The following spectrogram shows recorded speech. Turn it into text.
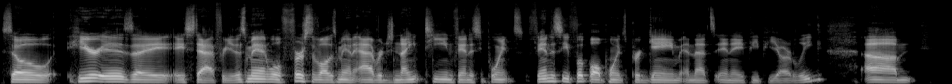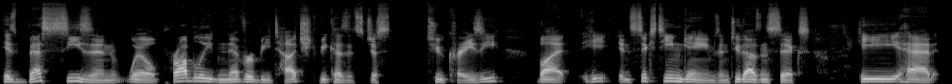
So here is a, a stat for you. This man, well, first of all, this man averaged 19 fantasy points, fantasy football points per game, and that's in a PPR league. Um, his best season will probably never be touched because it's just too crazy. But he in 16 games in 2006, he had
